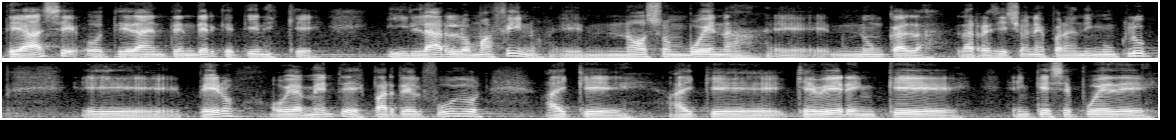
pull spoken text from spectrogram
te hace o te da a entender que tienes que hilar lo más fino. no son buenas nunca las, las rescisiones para ningún club, pero obviamente es parte del fútbol, hay que hay que, ver en qué, en qué se puede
